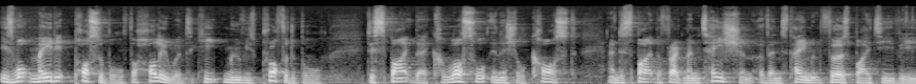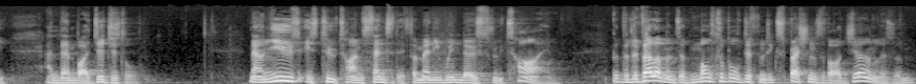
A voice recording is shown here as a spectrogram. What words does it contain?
is what made it possible for Hollywood to keep movies profitable despite their colossal initial cost and despite the fragmentation of entertainment first by TV and then by digital. Now, news is too time sensitive for many windows through time, but the development of multiple different expressions of our journalism,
